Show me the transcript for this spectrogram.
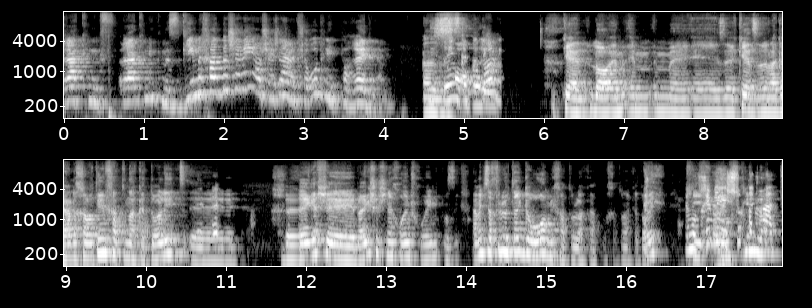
רק, רק מתמזגים אחד בשני, או שיש להם אפשרות להיפרד גם? אז? כן, לא, הם, הם, הם, אה, זה, כן, זה לגמרי לחלוטין חתונה קתולית. אה, ברגע, ש, ברגע ששני חורים שחורים מתמזגים, האמת שזה אפילו יותר גרוע מחתונה מחתונה קתולית. הם כי הופכים לישות הופכים אחת.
